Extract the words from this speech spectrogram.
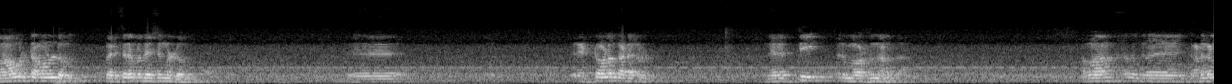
മാവൂർ ടൗണിലും പരിസര പ്രദേശങ്ങളിലും എട്ടോളം കടകൾ നിരത്തി ഒരു മോഷണം നടത്താം. അപ്പോൾ കടകൾ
